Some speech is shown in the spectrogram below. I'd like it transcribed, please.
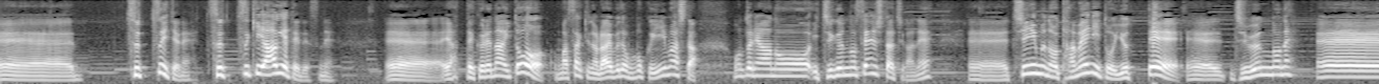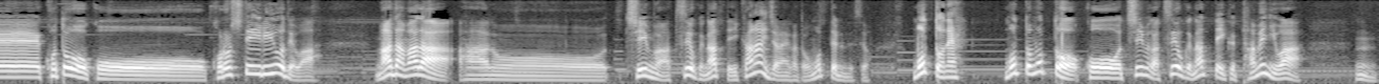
えー、つっついてね、つっつき上げてですね、えー、やってくれないと、まあ、さっきのライブでも僕言いました。本当にあの、一軍の選手たちがね、えー、チームのためにと言って、えー、自分のね、え、ことをこう、殺しているようでは、まだまだ、あの、チームは強くなっていかないんじゃないかと思ってるんですよ。もっとね、もっともっと、こう、チームが強くなっていくためには、うん、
